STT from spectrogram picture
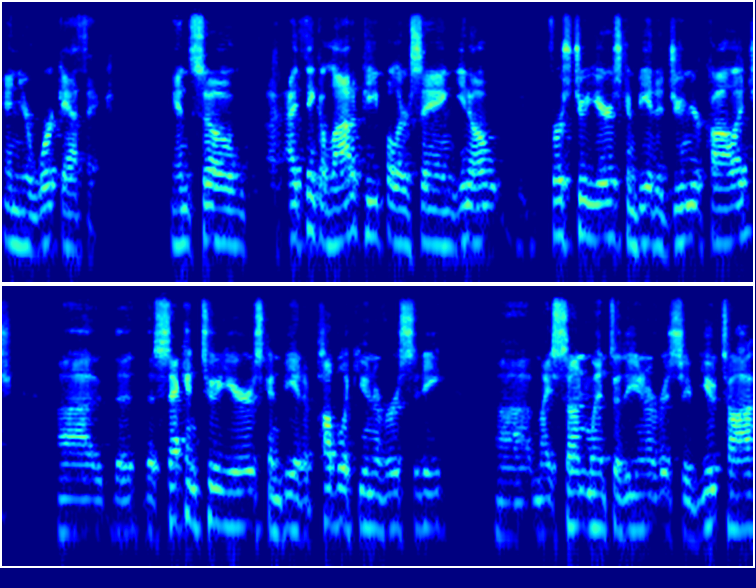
and your work ethic. And so I think a lot of people are saying, you know, first two years can be at a junior college. Uh, the the second two years can be at a public university. Uh, my son went to the University of Utah.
